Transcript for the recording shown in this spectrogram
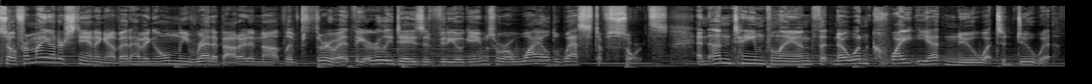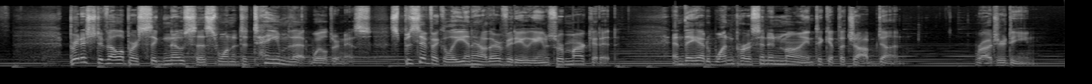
So, from my understanding of it, having only read about it and not lived through it, the early days of video games were a wild west of sorts, an untamed land that no one quite yet knew what to do with. British developer Psygnosis wanted to tame that wilderness, specifically in how their video games were marketed. And they had one person in mind to get the job done Roger Dean.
